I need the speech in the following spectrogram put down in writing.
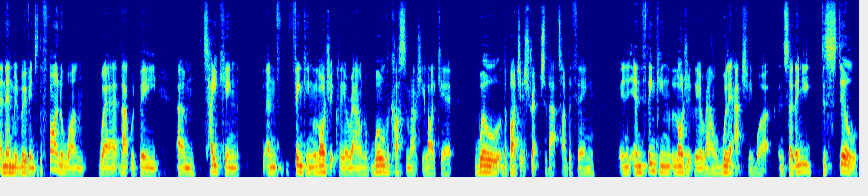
And then we'd move into the final one where that would be um, taking and thinking logically around will the customer actually like it? Will the budget stretch to that type of thing? In, in thinking logically around will it actually work? And so then you distill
